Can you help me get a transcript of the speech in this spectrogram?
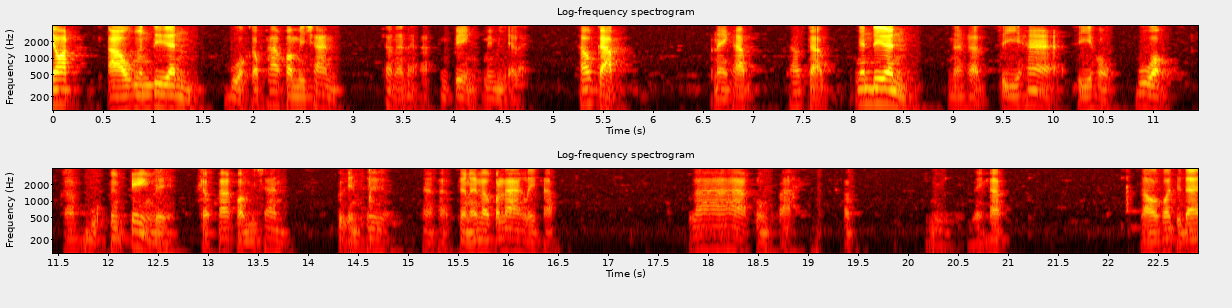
ยอดเอาเงินเดือนบวกกับค่าคอมมิชชั่นเท่านั้นนะครับเป้งไม่มีอะไร เท่ากับไหนครับ เท่ากับเงินเดือนนะครับ C5 C6 บวกครับบวกเป้งๆเลยกับค่าคอมมิชชั่นกด enter นะครับ จากนั้นเราก็ลากเลยครับ ลากลงไปครับนี่นไหมครับ เราก็จะได้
